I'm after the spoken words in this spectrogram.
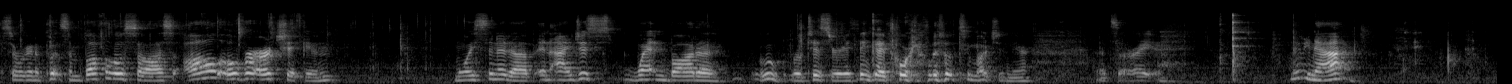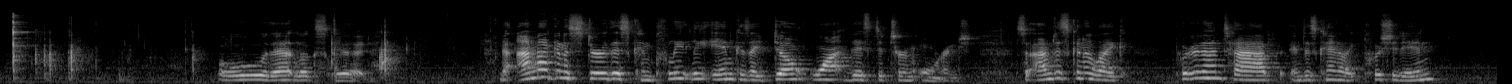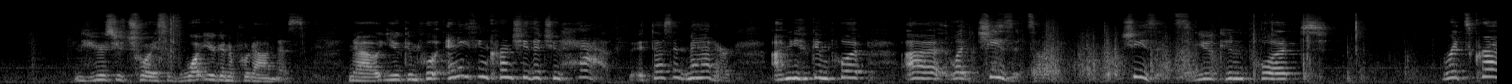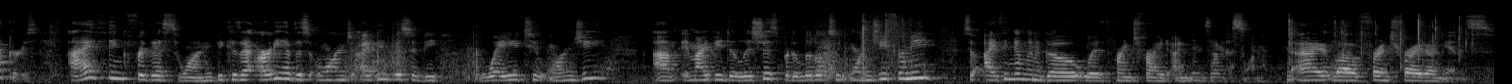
So we're gonna put some buffalo sauce all over our chicken, moisten it up. And I just went and bought a, ooh, rotisserie. I think I poured a little too much in there. That's all right. Maybe not. Oh, that looks good. Now, I'm not gonna stir this completely in because I don't want this to turn orange. So I'm just gonna like put it on top and just kind of like push it in. And here's your choice of what you're gonna put on this. Now, you can put anything crunchy that you have. It doesn't matter. I mean, you can put uh, like Cheez-Its on it. Cheez-Its. You can put Ritz crackers. I think for this one, because I already have this orange, I think this would be way too orangey. Um, it might be delicious, but a little too orangey for me. So I think I'm gonna go with French fried onions on this one. I love French fried onions.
